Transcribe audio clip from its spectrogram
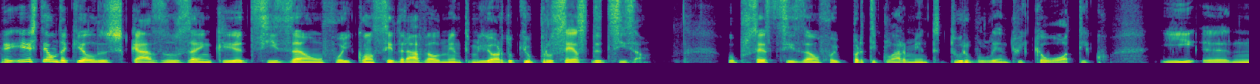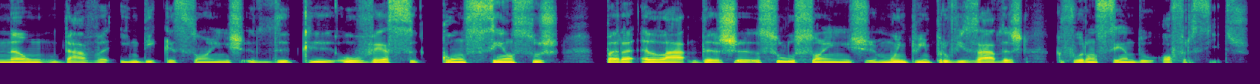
Este é um daqueles casos em que a decisão foi consideravelmente melhor do que o processo de decisão. O processo de decisão foi particularmente turbulento e caótico e eh, não dava indicações de que houvesse consensos para lá das eh, soluções muito improvisadas que foram sendo oferecidos.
